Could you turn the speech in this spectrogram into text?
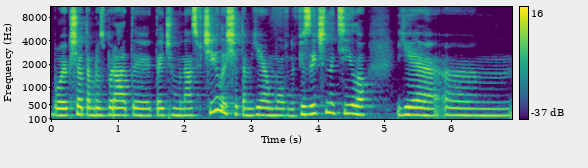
Бо якщо там розбирати те, чому нас вчили, що там є умовно фізичне тіло, є ем,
